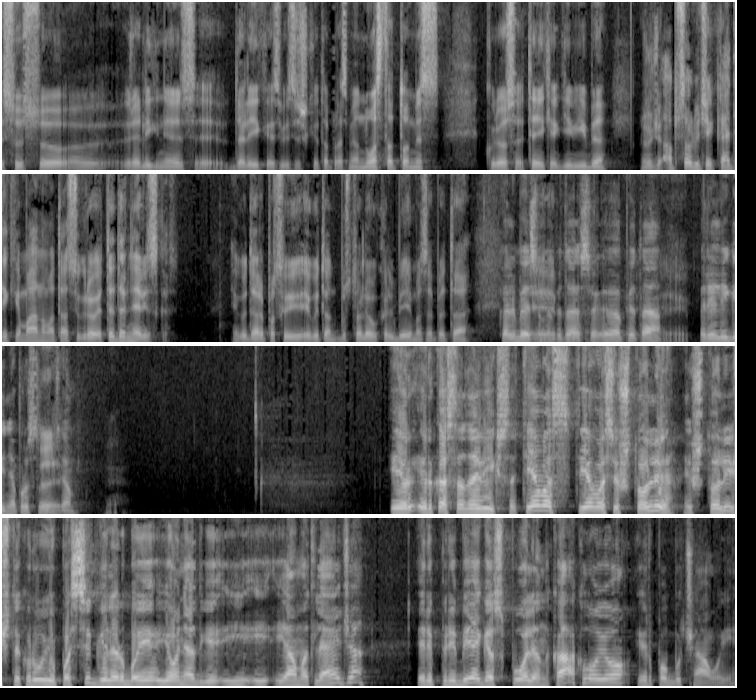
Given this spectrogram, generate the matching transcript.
su, su e, religiniais e, dalykais, visiškai, ta prasme, nuostatomis, kurios teikia gyvybę. Žodžiu, absoliučiai ką tik įmanoma tą sugriauti. Tai dar ne viskas. Jeigu dar paskui, jeigu ten bus toliau kalbėjimas apie tą... Kalbėsime e, apie tą, apie tą e, religinę prostituciją. Ir, ir kas tada vyksta? Tėvas, tėvas iš toli, iš toli iš tikrųjų pasigailė arba jo netgi jam atleidžia ir pribėgęs puolė ant kaklojo ir pabučiavo jį.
